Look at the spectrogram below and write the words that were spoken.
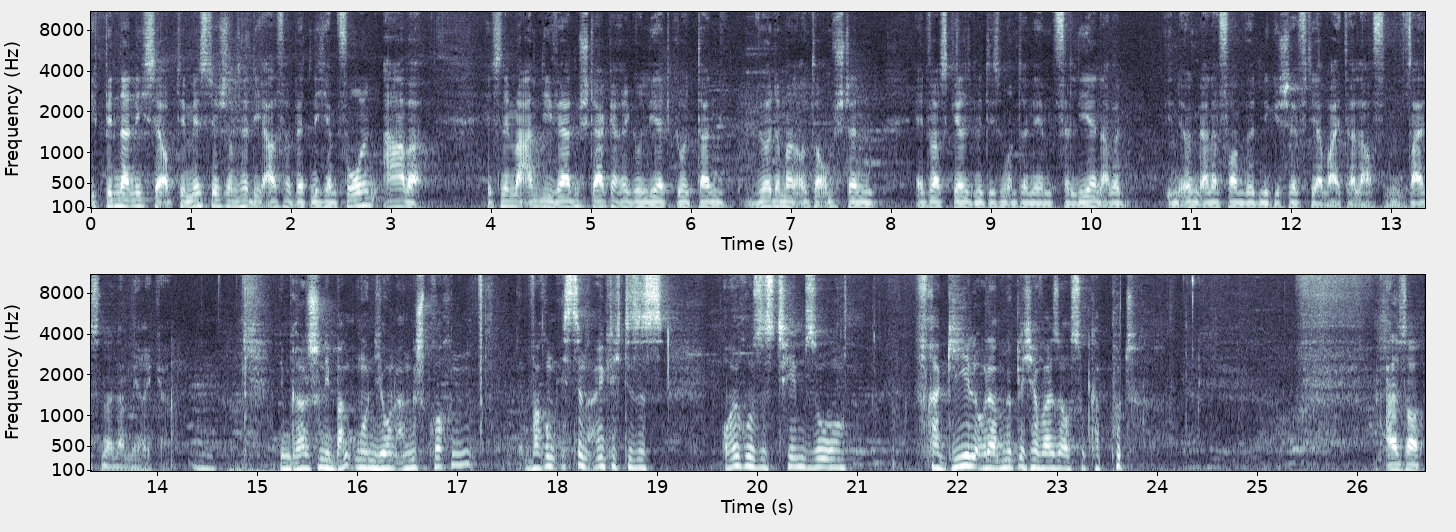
ich bin da nicht sehr optimistisch, sonst hätte ich Alphabet nicht empfohlen. Aber jetzt nehmen wir an, die werden stärker reguliert. Gut, dann würde man unter Umständen etwas Geld mit diesem Unternehmen verlieren. Aber in irgendeiner Form würden die Geschäfte ja weiterlaufen, sei es nur in Amerika. Wir haben gerade schon die Bankenunion angesprochen. Warum ist denn eigentlich dieses Eurosystem so fragil oder möglicherweise auch so kaputt? Also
